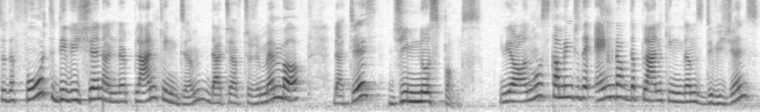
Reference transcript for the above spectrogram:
So the fourth division under plant kingdom that you have to remember that is gymnosperms. We are almost coming to the end of the plant kingdom's divisions.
